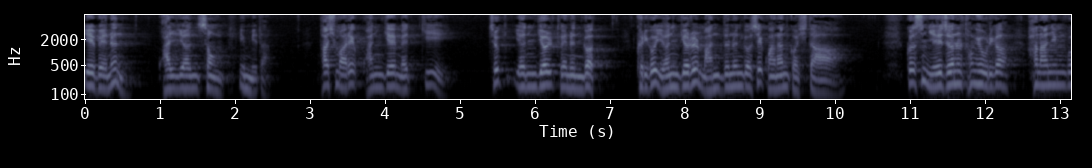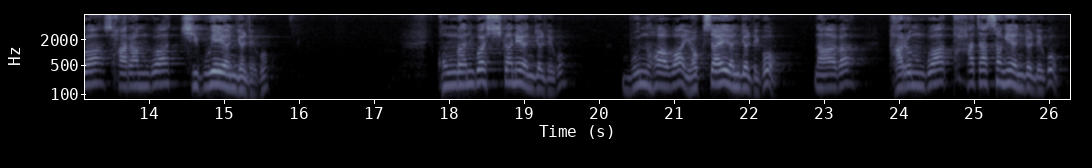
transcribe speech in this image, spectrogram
예배는 관련성입니다. 다시 말해 관계 맺기, 즉 연결되는 것, 그리고 연결을 만드는 것에 관한 것이다. 그것은 예전을 통해 우리가 하나님과 사람과 지구에 연결되고 공간과 시간에 연결되고 문화와 역사에 연결되고 나아가 다름과 타자성에 연결되고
